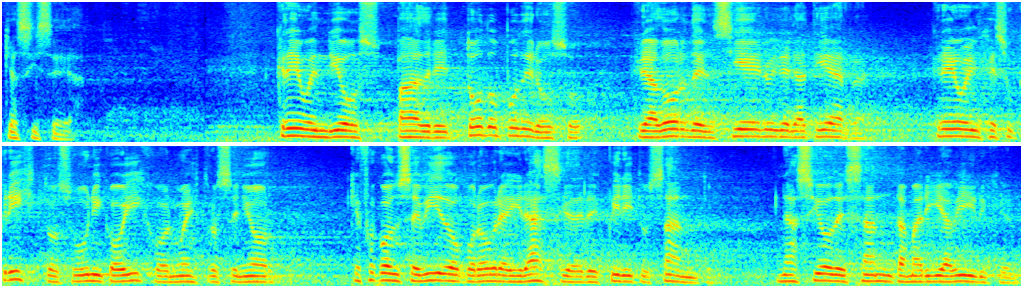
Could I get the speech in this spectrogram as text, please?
Que así sea. Creo en Dios, Padre Todopoderoso, Creador del cielo y de la tierra. Creo en Jesucristo, su único Hijo, nuestro Señor, que fue concebido por obra y gracia del Espíritu Santo. Nació de Santa María Virgen,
